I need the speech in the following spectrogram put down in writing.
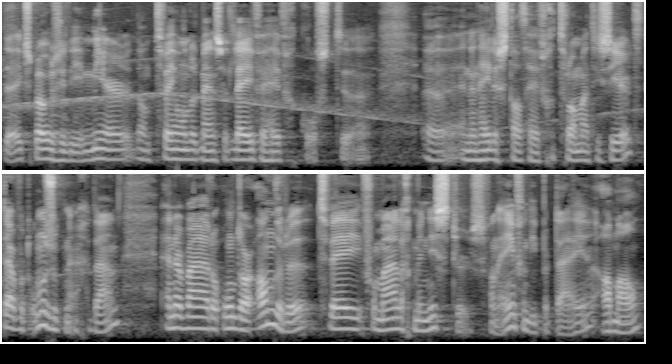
De explosie die meer dan 200 mensen het leven heeft gekost... Uh, uh, en een hele stad heeft getraumatiseerd. Daar wordt onderzoek naar gedaan. En er waren onder andere twee voormalig ministers van een van die partijen... allemaal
